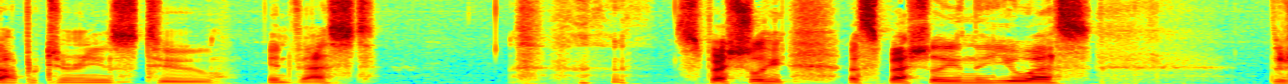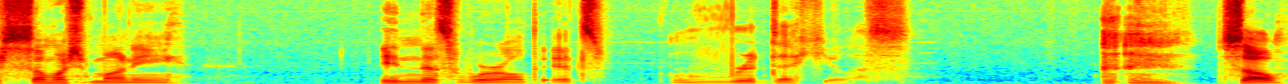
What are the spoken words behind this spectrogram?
opportunities to invest? especially especially in the US. There's so much money in this world, it's ridiculous. so,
